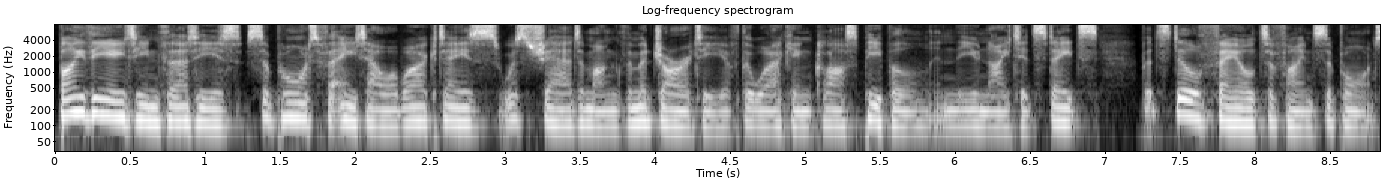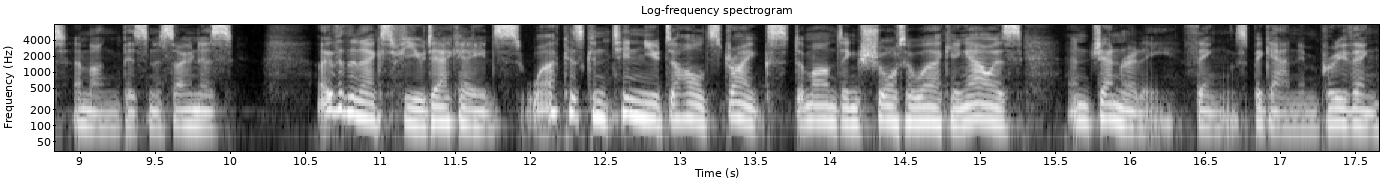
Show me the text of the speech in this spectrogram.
By the 1830s, support for eight hour workdays was shared among the majority of the working class people in the United States, but still failed to find support among business owners. Over the next few decades, workers continued to hold strikes demanding shorter working hours, and generally, things began improving.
